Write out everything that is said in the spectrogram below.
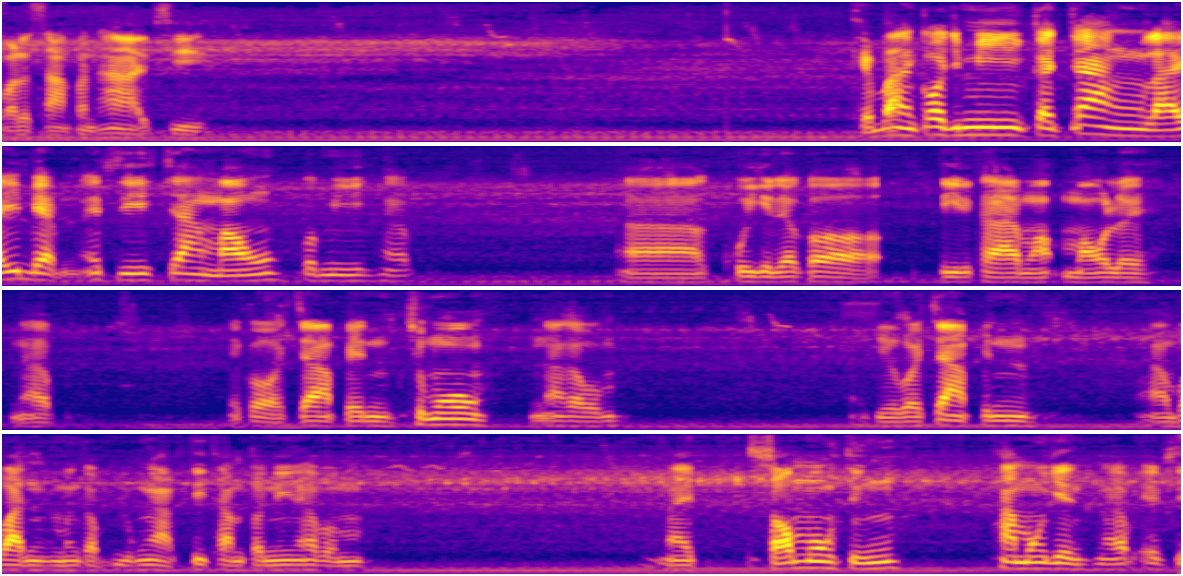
วันละสามพันห้าเอฟซีแถวบ้านก็จะมีการจ้างหลายแบบเอฟซีจ้างเมาก็มีครับอ่าคุยกันแล้วก็ตีราคาเมาเหมาเลยนะครับแล้วก็จ้างเป็นชั่วโมงนะครับผมหรือว่าจ้างเป็นวันเหมือนกับลุงงากที่ทำตอนนี้นะครับผมในสองโมงถึงห้าโมงเย็นนะครับ FC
